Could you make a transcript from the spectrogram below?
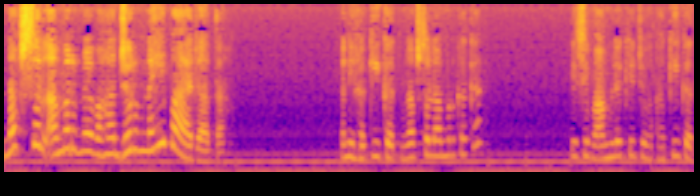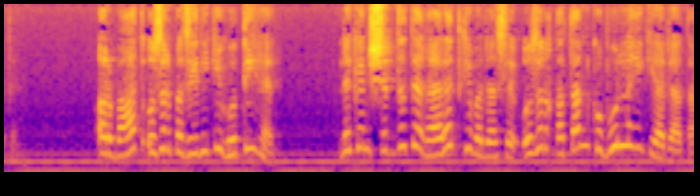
نفس العمر میں وہاں جرم نہیں پایا جاتا۔ یعنی حقیقت، نفس العمر کا کیا؟ کسی معاملے کی جو حقیقت ہے۔ اور بات عذر پذیری کی ہوتی ہے، لیکن شدت غیرت کی وجہ سے عذر قطن قبول نہیں کیا جاتا۔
